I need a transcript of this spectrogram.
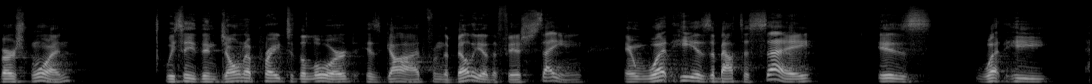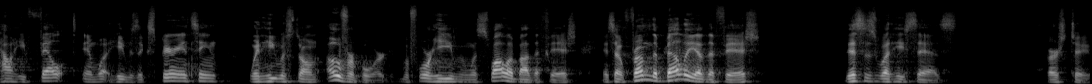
verse 1. We see, Then Jonah prayed to the Lord, his God, from the belly of the fish, saying, and what he is about to say is what he, how he felt and what he was experiencing when he was thrown overboard before he even was swallowed by the fish. And so, from the belly of the fish, this is what he says. Verse 2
